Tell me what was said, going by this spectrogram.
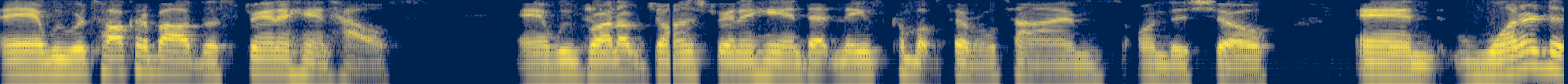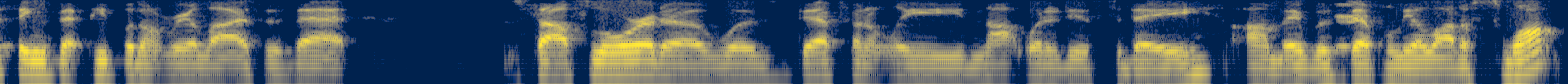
and we were talking about the Stranahan House and we brought up John Stranahan. That name's come up several times on this show. And one of the things that people don't realize is that South Florida was definitely not what it is today. Um, it was definitely a lot of swamp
